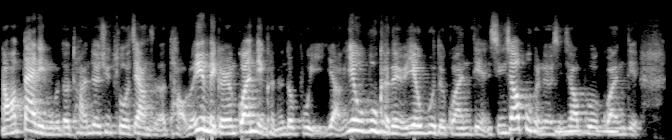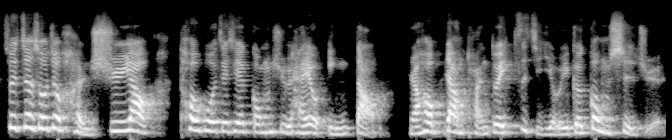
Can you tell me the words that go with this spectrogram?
然后带领我的团队去做这样子的讨论。因为每个人观点可能都不一样，业务部可能有业务部的观点，行销部可能有行销部的观点，所以这时候就很需要透过这些工具还有引导，然后让团队自己有一个共视觉，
